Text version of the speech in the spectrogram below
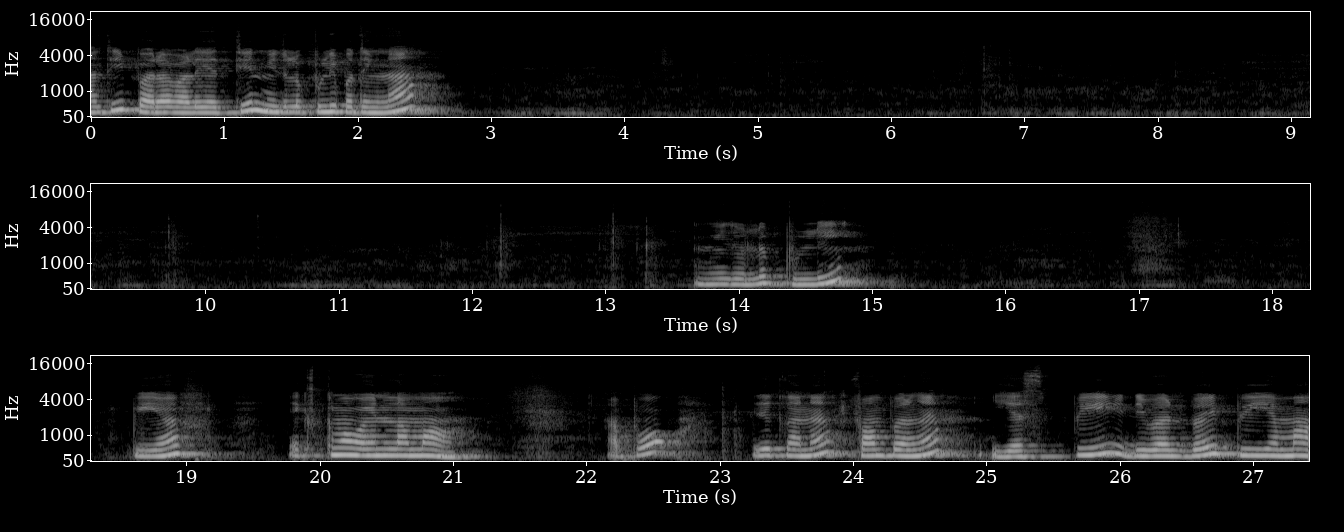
அதிபரவளையத்தின் மீதுள்ள புள்ளி பார்த்திங்கன்னா மீதுள்ள புள்ளி பிஎஃப் எக்ஸ்கமா ஒயின்லாமா அப்போது இதுக்கான ஃபார்ம் பாருங்கள் எஸ்பி டிவைட் பை பிஎம்மா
